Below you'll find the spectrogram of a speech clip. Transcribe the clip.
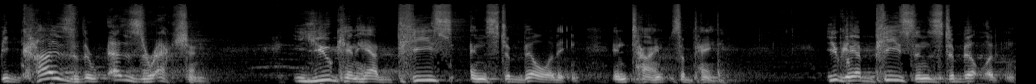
because of the resurrection, you can have peace and stability in times of pain. You can have peace and stability.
